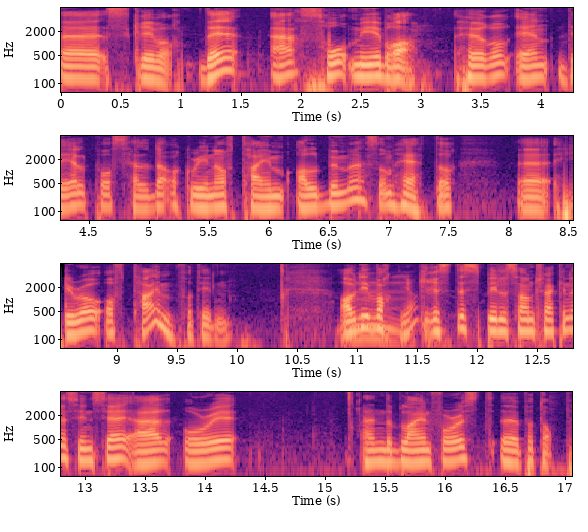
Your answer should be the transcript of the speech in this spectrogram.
eh, skriver Det er så mye bra. Hører en del på Selda Ocarina of Time-albumet som heter eh, Hero of Time for tiden. Av de mm, vakreste spillsoundtrackene syns jeg er Ori and The Blind Forest eh, på topp.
